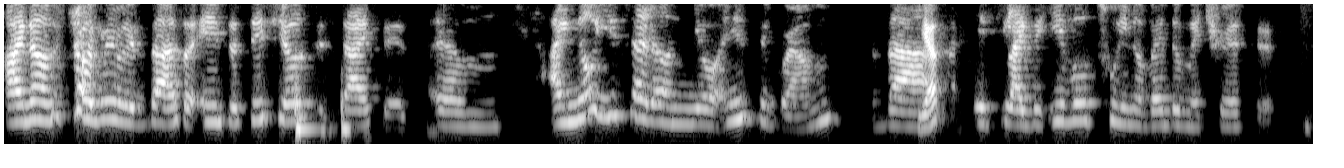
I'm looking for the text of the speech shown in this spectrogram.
something Okay. about- I know I'm struggling with that. So, interstitial cystitis. Um, I know you said on your Instagram that Yep. it's like the evil twin of endometriosis.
